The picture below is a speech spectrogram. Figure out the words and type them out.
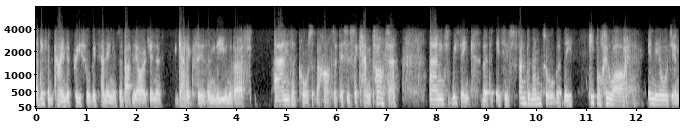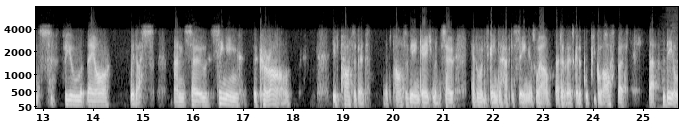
a different kind of priest will be telling us about the origin of galaxies and the universe. And, of course, at the heart of this is the cantata. And we think that it is fundamental that the people who are in the audience feel that they are with us. And so singing the chorale is part of it. It's part of the engagement. So everybody's going to have to sing as well. I don't know if it's going to put people off, but that's the deal.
